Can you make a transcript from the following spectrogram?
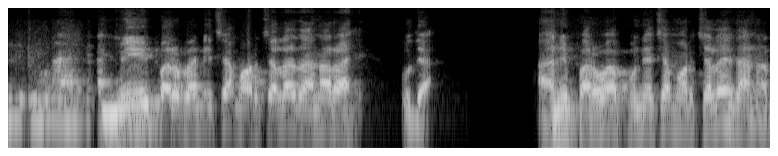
घेऊन आहे ते काय? मी परभणीच्या मोर्चाला जाणार आहे. उद्या. आणि परवा पुण्याच्या मोर्चालाही जाणार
